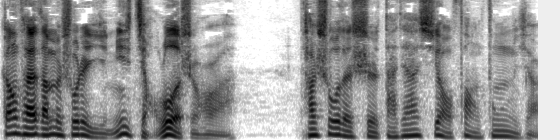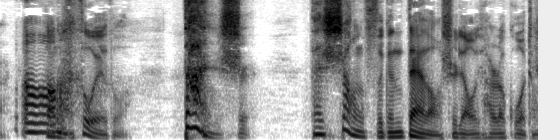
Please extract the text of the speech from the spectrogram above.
刚才咱们说这隐秘角落的时候啊，他说的是大家需要放松一下，到哦哪，坐一坐。但是在上次跟戴老师聊天的过程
